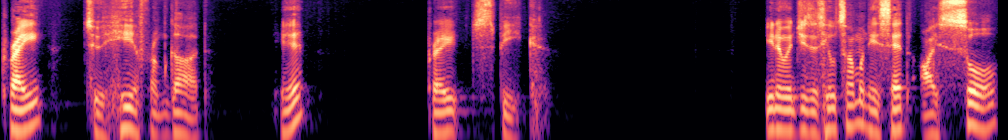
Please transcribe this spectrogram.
pray to hear from God. Hear? Pray, speak. You know, when Jesus healed someone, he said, I saw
